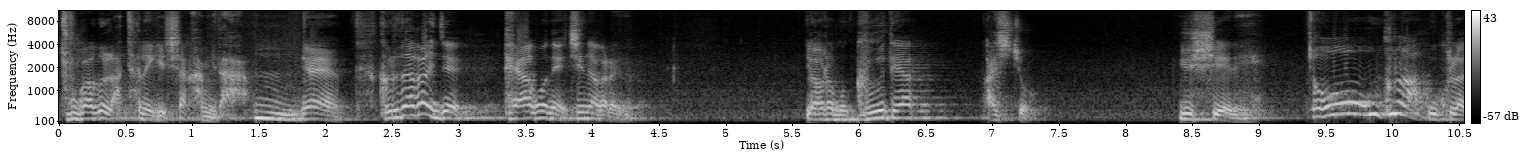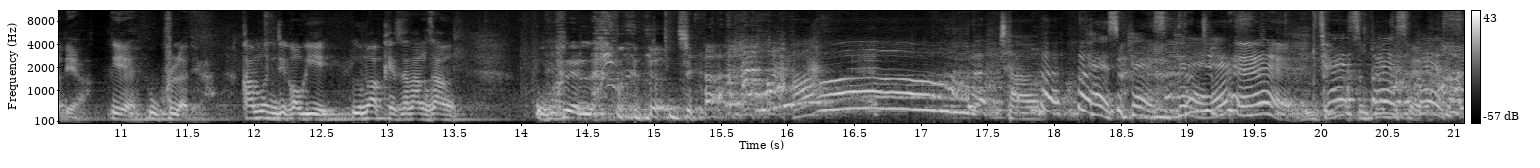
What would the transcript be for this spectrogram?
두각을 나타내기 시작합니다. 예. 그러다가 이제 대학원에 해요. 여러분, 그 대학 아시죠? UCLA. 오 우클라 우클라 대학. 예, 우클라 대학. 가면 이제 거기 음악회사는 항상 우클렐라 연주자. 아 자 패스 패스 패스 해. 패스 패스 패스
